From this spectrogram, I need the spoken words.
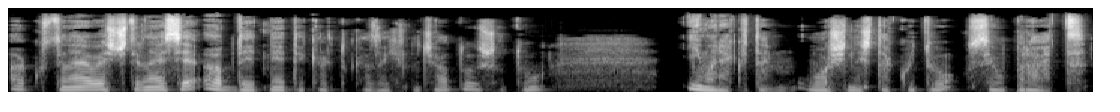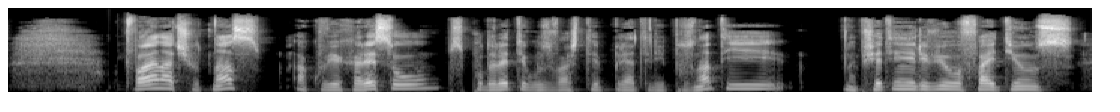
ако сте на iOS 14, апдейтнете, както казах в началото, защото има някакви там лоши неща, които се оправят. Това е начин от нас. Ако ви е харесало, споделете го с вашите приятели и познати. Напишете ни ревю в iTunes –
